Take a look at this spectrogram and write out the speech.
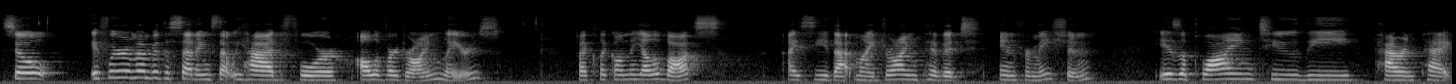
So if we remember the settings that we had for all of our drawing layers, if I click on the yellow box, I see that my drawing pivot information is applying to the parent peg.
